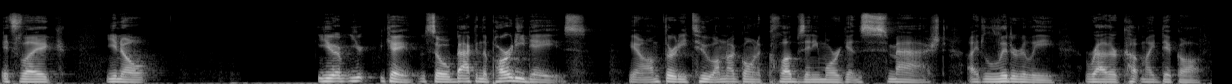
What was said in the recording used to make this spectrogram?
It's like, you know, you you okay so back in the party days you know i'm 32 i'm not going to clubs anymore getting smashed. I'd literally rather cut my dick off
